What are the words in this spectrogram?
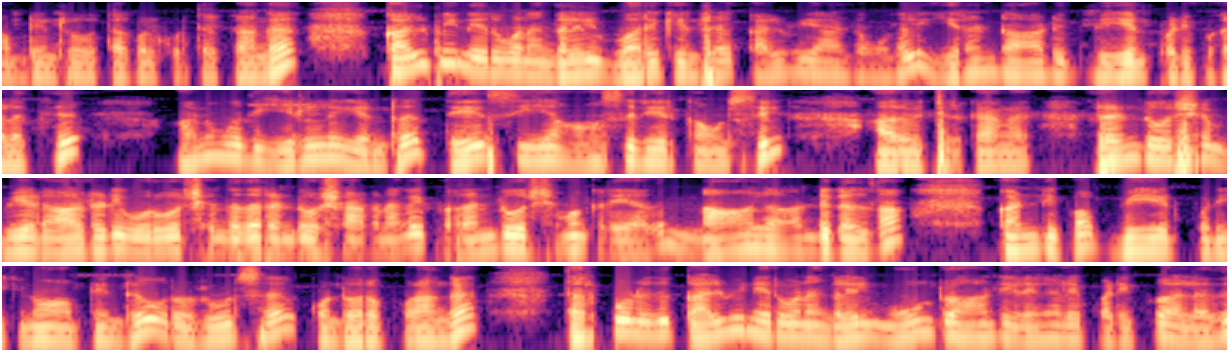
அப்படின்ற ஒரு தகவல் கொடுத்துருக்காங்க. கல்வி நிறுவனங்களில் வருகின்ற கல்வியாண்டு முதல் இரண்டு ஆண்டு பிஎன் படிப்புகளுக்கு அனுமதி இல்லை என்ற தேசிய ஆசிரியர் கவுன்சில் அறிவிச்சிருக்காங்க. ரெண்டு வருஷம் பிஎட் ஆல்ரெடி ஒரு வருஷம் இருந்ததை ரெண்டு வருஷம் ஆகினாங்க. இப்போ ரெண்டு வருஷமும் கிடையாது. நாலு ஆண்டுகள் தான் கண்டிப்பாக பிஎட் படிக்கணும் அப்படின்ற ஒரு ரூல்ஸை கொண்டு வர போகிறாங்க தற்பொழுது கல்வி நிறுவனங்களில் மூன்று ஆண்டு இளநிலை படிப்பு அல்லது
